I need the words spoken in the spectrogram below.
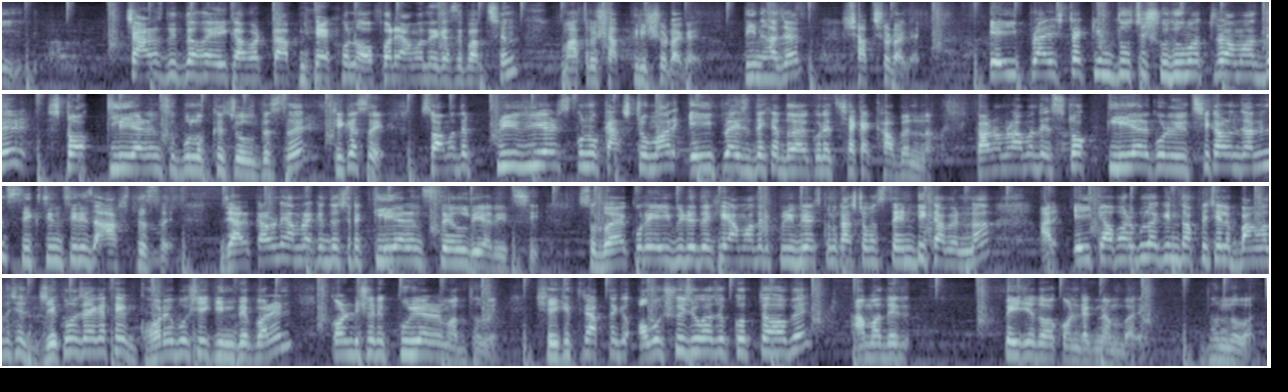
চার্জ দিতে হয় এই কাভারটা আপনি এখন অফারে আমাদের কাছে পাচ্ছেন মাত্র সাতত্রিশশো টাকায়, তিন হাজার সাতশো টাকায়। এই প্রাইসটা কিন্তু হচ্ছে শুধুমাত্র আমাদের স্টক ক্লিয়ারেন্স উপলক্ষে চলতেছে, ঠিক আছে? সো আমাদের প্রিভিয়াস কোনো কাস্টমার এই প্রাইস দেখে দয়া করে ছেঁকা খাবেন না। কারণ আমরা আমাদের স্টক ক্লিয়ার করে দিচ্ছি, কারণ জানেন সিক্সটিন সিরিজ আসতেছে। যার কারণে আমরা কিন্তু সেটা ক্লিয়ারেন্স সেল দিয়ে দিচ্ছি। সো দয়া করে এই ভিডিও দেখে আমাদের প্রিভিয়াস কোনো কাস্টমার সেন্টই খাবেন না। আর এই কাভারগুলো কিন্তু আপনি চাইলে বাংলাদেশের যে কোনো জায়গা থেকে ঘরে বসেই কিনতে পারেন কন্ডিশনে কুরিয়ারের মাধ্যমে। সেই ক্ষেত্রে আপনাকে অবশ্যই যোগাযোগ করতে হবে আমাদের পেজে দেওয়া কন্ট্যাক্ট নাম্বারে ধন্যবাদ।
